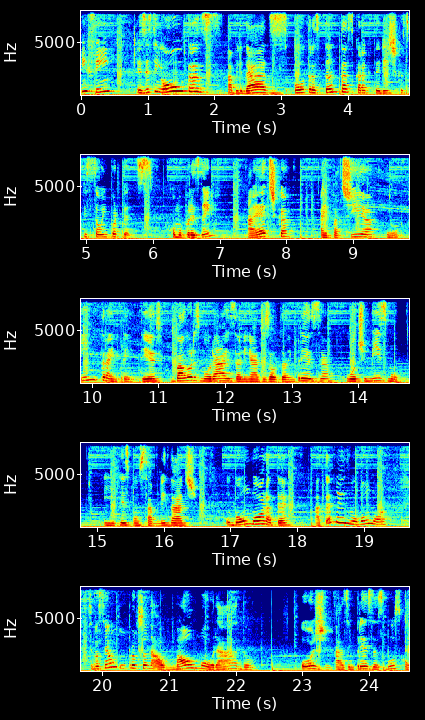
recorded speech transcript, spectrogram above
Enfim, existem outras habilidades, outras tantas características que são importantes, como por exemplo a ética, a empatia, o intraempreender, valores morais alinhados ao da empresa, o otimismo e responsabilidade, o bom humor até, até mesmo o bom humor. Se você é um profissional mal-humorado, hoje as empresas buscam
